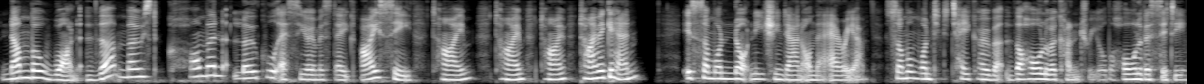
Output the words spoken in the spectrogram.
Number one, the most common local SEO mistake I see time, time, time, time again is someone not niching down on their area, someone wanting to take over the whole of a country or the whole of a city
